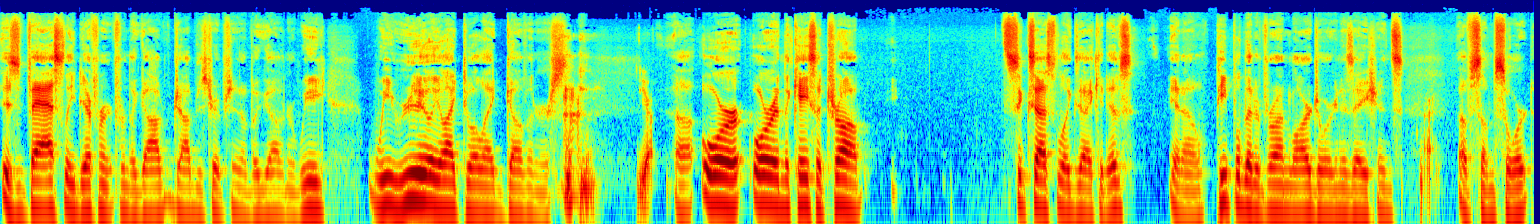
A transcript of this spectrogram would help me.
is vastly different from the go- job description of a governor. We we really like to elect governors Yeah. uh, or or in the case of Trump, successful executives, you know, people that have run large organizations of some sort.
